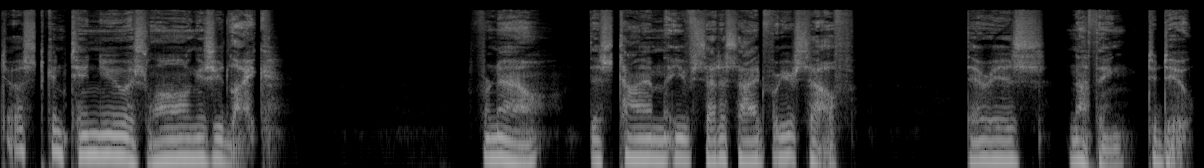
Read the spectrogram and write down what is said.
Just continue as long as you'd like. For now, this time that you've set aside for yourself, there is nothing to do.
